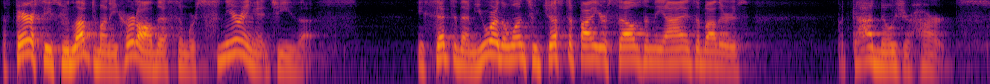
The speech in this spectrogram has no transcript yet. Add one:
The Pharisees who loved money heard all this and were sneering at Jesus. He said to them, You are the ones who justify yourselves in the eyes of others, but God knows your hearts.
